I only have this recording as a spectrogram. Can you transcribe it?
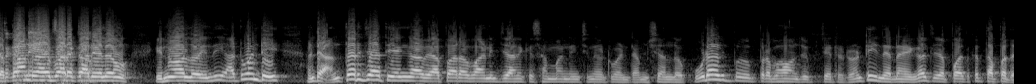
జపాన్ రాయబార చెప్తాం? కార్యాలయం ఇన్వాల్వ్ అయింది. అటువంటి అంటే అంతర్జాతీయంగా వ్యాపార వాణిజ్యానికి సంబంధించినటువంటి అంశంలో కూడా ప్రభావం చూపించేటటువంటి నిర్ణయంగా చెప్పక తప్పదు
